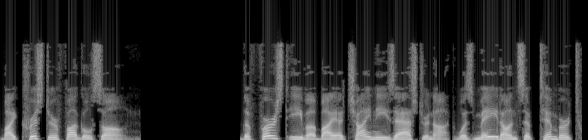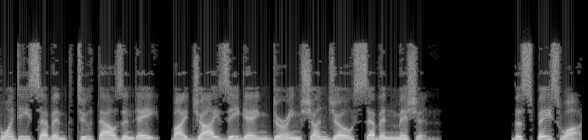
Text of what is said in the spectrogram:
by Christer Fuglesang. The first EVA by a Chinese astronaut was made on September 27, 2008, by Zhai Zhigang during Shenzhou 7 mission. The spacewalk,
